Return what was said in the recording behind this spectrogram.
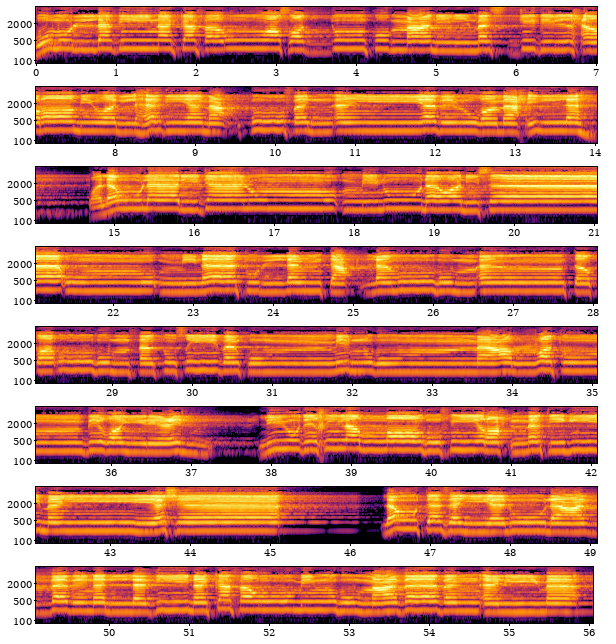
هم الذين كفروا وصدوكم عن المسجد الحرام والهدي معكوفا أن يبلغ محلة. ولولا رجال مؤمنون ونساء لم تعلموهم أن تطؤوهم فتصيبكم منهم معرة بغير علم ليدخل الله في رحمته من يشاء لو تزيلوا لعذبنا الذين كفروا منهم عذابا أليماً.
